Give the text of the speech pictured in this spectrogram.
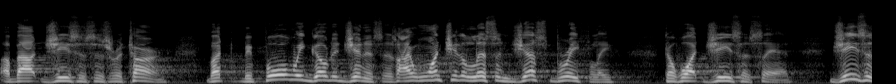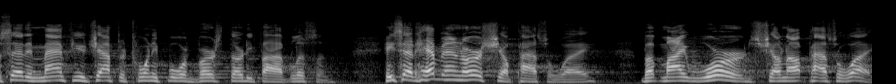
about Jesus' return. But before we go to Genesis, I want you to listen just briefly to what Jesus said. Jesus said in Matthew chapter 24, verse 35, listen. He said, Heaven and earth shall pass away, but my words shall not pass away.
